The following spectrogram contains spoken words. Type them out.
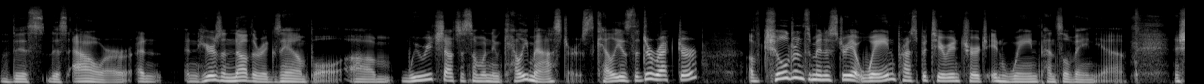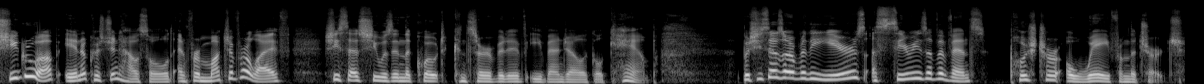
this this hour. And and here's another example. Um, we reached out to someone named Kelly Masters. Kelly is the director of children's ministry at Wayne Presbyterian Church in Wayne, Pennsylvania. Now, she grew up in a Christian household, and for much of her life, she says she was in the quote conservative evangelical camp. But she says over the years, a series of events pushed her away from the church.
